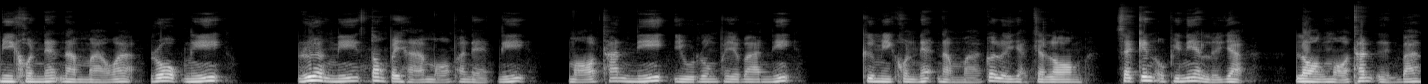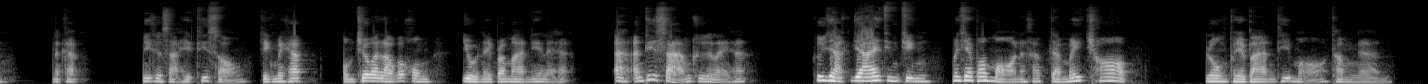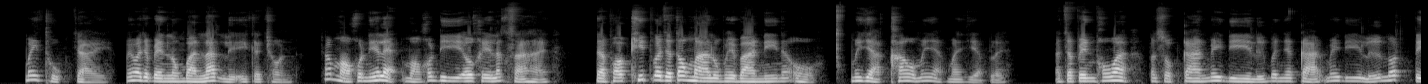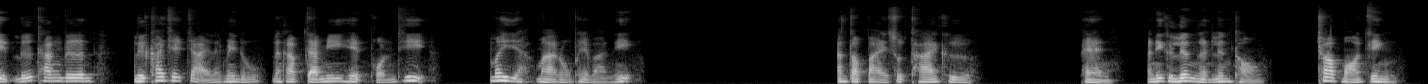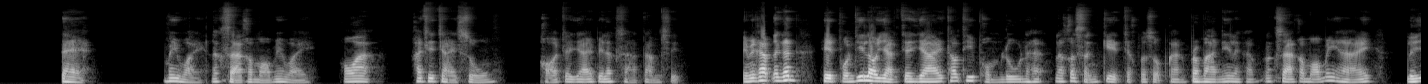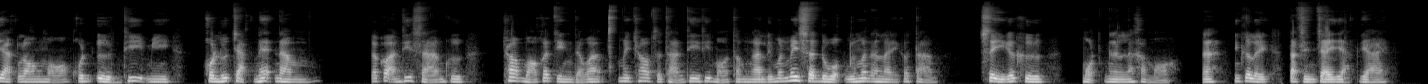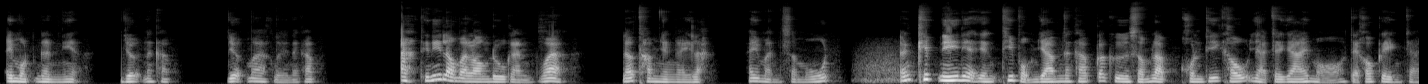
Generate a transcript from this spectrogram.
มีคนแนะนำมาว่า โรคนี้ เรื่องนี้ต้องไปหาหมอแผนกนี้ หมอท่านนี้อยู่โรงพยาบาลนี้ คือมีคนแนะนำมาก็เลยอยากจะลอง second opinion หรืออยากลองหมอท่านอื่นบ้างนะครับ นี่คือสาเหตุที่สองจริงไหมครับ ผมเชื่อว่าเราก็คงอยู่ในประมาณนี้แหละฮะอะอันที่สามคืออะไรฮะคืออยากย้ายจริง ๆ ไม่ใช่เพราะหมอนะครับ แต่ไม่ชอบโรงพยาบาลที่หมอทำงาน ไม่ถูกใจ ไม่ว่าจะเป็นโรงพยาบาลรัฐหรือเอกชน ชอบหมอคนนี้แหละ หมอเขาดีโอเค รักษาหาย แต่พอคิดว่าจะต้องมาโรงพยาบาลนี้นะโอ้ไม่อยากเข้าไม่อยากมาเหยียบเลย อาจจะเป็นเพราะว่าประสบการณ์ไม่ดีหรือบรรยากาศไม่ดีหรือรถติดหรือทางเดิน หรือค่าใช้จ่ายอะไรไม่รู้นะครับ แต่มีเหตุผลที่ไม่อยากมาโรงพยาบาลนี้ อันต่อไปสุดท้ายคือ แพง อันนี้คือเรื่องเงินเรื่องทอง ชอบหมอจริง แต่ ไม่ไหว รักษากับหมอไม่ไหว เพราะว่าค่าใช้จ่ายสูง ขอจะย้ายไปรักษาตามสิทธิ์เห็นไหมครับดังนั้นเหตุผลที่เราอยากจะย้ายเท่าที่ผมรู้นะฮะแล้วก็สังเกตจากประสบการณ์ประมาณนี้เลยครับ รักษากับหมอไม่หาย หรืออยากลองหมอคนอื่นที่มีคนรู้จักแนะนำแล้วก็อันที่สามคือชอบหมอก็จริง แต่ว่าไม่ชอบสถานที่ที่หมอทำงาน หรือมันไม่สะดวกหรือมันอะไรก็ตามสี่ก็คือหมดเงินแล้วค่ะหมอนะนี่ก็เลยตัดสินใจอยากย้ายไอ้หมดเงินเนี่ยเยอะนะครับ เยอะมากเลยนะครับอะทีนี้เรามาลองดูกันว่า แล้วทำยังไงล่ะ ให้มันสมูทงั้นคลิปนี้เนี่ยอย่างที่ผมย้ำนะครับ ก็คือสำหรับคนที่เขาอยากจะย้ายหมอ แต่เขาเกรงใจ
